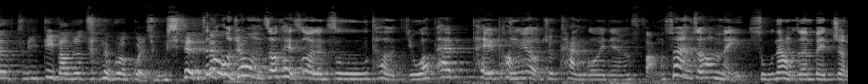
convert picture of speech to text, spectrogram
那地方就真的会有鬼出现。真的，我觉得我们之后可以做一个租屋特辑。我陪陪朋友去看过一间房，虽然最后没租，但我真的被震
